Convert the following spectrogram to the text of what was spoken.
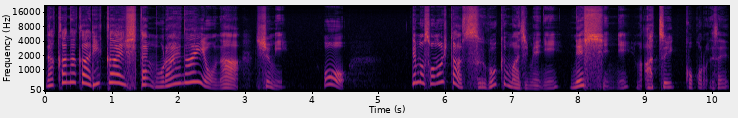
なかなか理解してもらえないような趣味をでもその人はすごく真面目に熱心に、まあ、熱い心ですね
